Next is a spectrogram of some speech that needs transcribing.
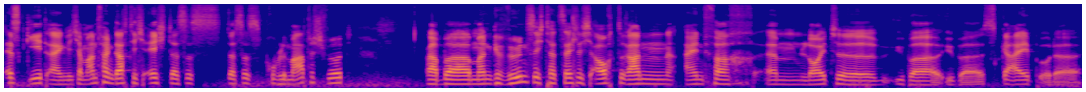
es geht eigentlich. Am Anfang dachte ich echt, dass es, dass es problematisch wird. Aber man gewöhnt sich tatsächlich auch dran, einfach ähm, Leute über, über Skype oder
